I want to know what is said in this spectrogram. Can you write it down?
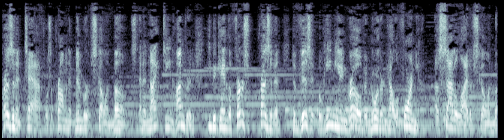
President Taft was a prominent member of Skull and Bones, and in 1900 he became the first president to visit Bohemian Grove in Northern California, a satellite of Skull and Bones.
